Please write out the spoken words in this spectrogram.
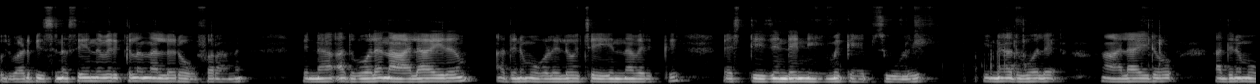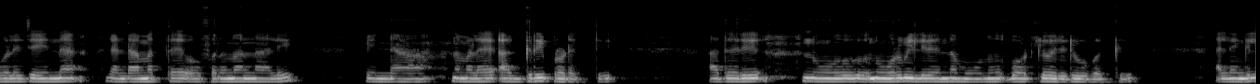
ഒരുപാട് ബിസിനസ് ചെയ്യുന്നവർക്കെല്ലാം നല്ലൊരു ഓഫറാണ്. പിന്നെ അതുപോലെ നാലായിരം അതിന് മുകളിലോ ചെയ്യുന്നവർക്ക് വെസ്റ്റേജിന്റെ നീം ക്യാപ്സൂൾ പിന്നെ അതുപോലെ നാലായിരം അതിന് മുകളിൽ ചെയ്യുന്ന രണ്ടാമത്തെ ഓഫർ എന്ന് പറഞ്ഞാൽ പിന്നെ നമ്മളെ അഗ്രി പ്രൊഡക്റ്റ്. അതൊരു നൂ നൂറ് മില്ലി വരുന്ന മൂന്ന് ബോട്ടിൽ ഒരു രൂപക്ക്. അല്ലെങ്കിൽ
